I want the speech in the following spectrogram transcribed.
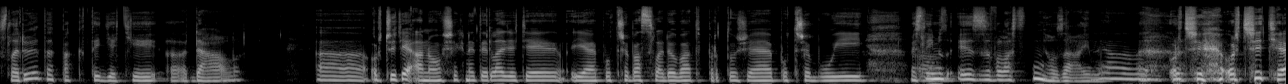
Sledujete pak ty děti eh, dál? Uh, určitě ano, všechny tyhle děti je potřeba sledovat, protože potřebují... Myslím uh, i z vlastního zájmu. Určitě, určitě,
